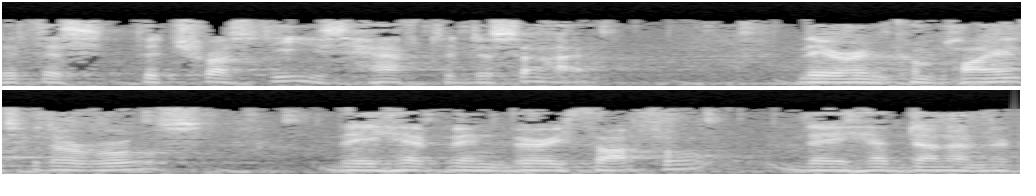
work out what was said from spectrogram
that this, the trustees have to decide. They are in compliance with our rules. They have been very thoughtful. They have done a,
